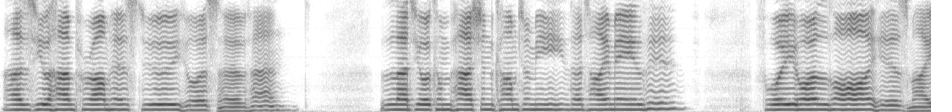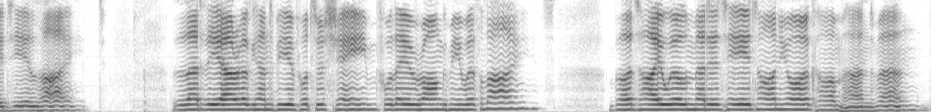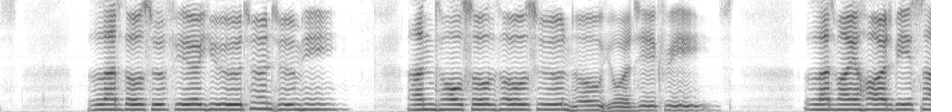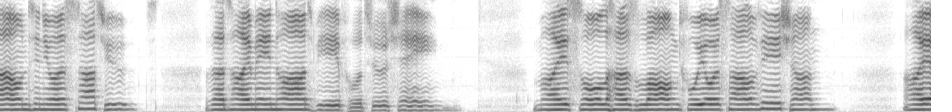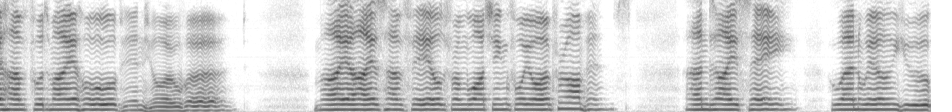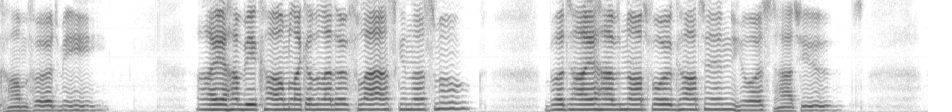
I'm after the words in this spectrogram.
as you have promised to your servant. Let your compassion come to me that I may live, for your law is my delight. Let the arrogant be put to shame, for they wrong me with lies but I will meditate on your commandments. Let those who fear you turn to me, and also those who know your decrees. Let my heart be sound in your statutes, that I may not be put to shame. My soul has longed for your salvation. I have put my hope in your word. My eyes have failed from watching for your promise. And I say, When will you comfort me? I have become like a leather flask in the smoke. But I have not forgotten your statutes.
